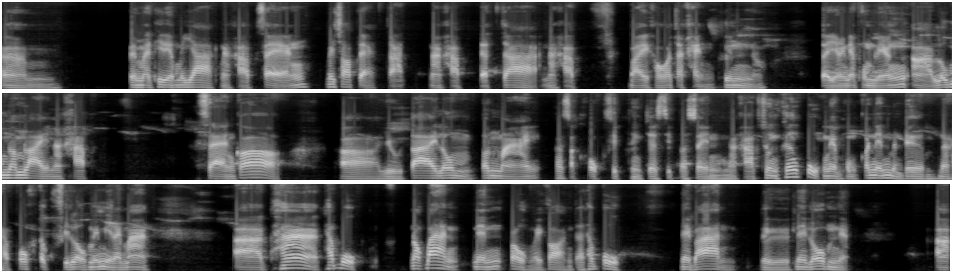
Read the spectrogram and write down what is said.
เอิ่มเป็นไม้ที่เลี้ยงไม่ยากนะครับ แสงไม่ชอบแดดจัดนะครับแดดจ้านะครับ ใบเขาก็จะแข็งขึ้นเนาะแต่อย่างเนี้ยผมเลี้ยงอ่าลุ่มน้ำลายนะครับ แสงก็ อยู่ใต้ร่มต้นไม้ก็สัก 60ถึง70%นะครับ ส่วนเครื่องปลูกเนี่ยผมก็เน้นเหมือนเดิมนะครับพวกตะกฟิโลไม่มีอะไรมากอ่าถ้าถ้าปลูกนอกบ้านเน้นโปร่งไว้ก่อน แต่ถ้าปลูกในบ้านหรือในร่มเนี่ยอ่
